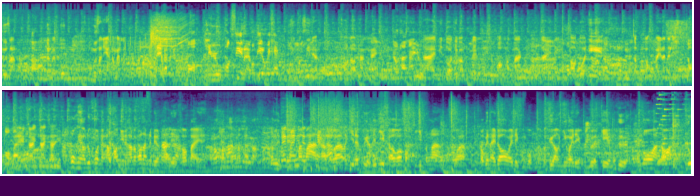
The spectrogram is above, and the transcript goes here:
มือสั่นขึ้นไปปุ๊บมือสั่นอย่างเงี้ยทำแมทเลยไหนแบบบอกรีวิว พ็อกซี่หน่อยเพราะพี่ต้องไปแข่งยิงคอนซี่เนี่ยเขาเดาทางไงอยู่แนวทางง่ายอยู่ใช่มีตัวที่แบบเล่นเฉพาะมากๆสนใจเอาตัวที่จับเกาะไปน่าจะดีเจาะต่อไปใช่ใช่ใช่โอเคครับทุกคนนะครับตอนนี้นะครับเราก็กำลังจะเดินพาเลทเข้าไปแข่งแล้วนะครับก็ตื่นเต้นมากๆนะครับแต่ว่าเมื่อกี้ได้คุยกับพี่ๆเขาก็ความคิดมากๆนะครับเพราะว่าเขาเป็นไอดอลวัยเด็กของผมนะก็คือเอาจริงวัยเด็กผมดูแต่เกมก็คือผมโตมาเขาอะดู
